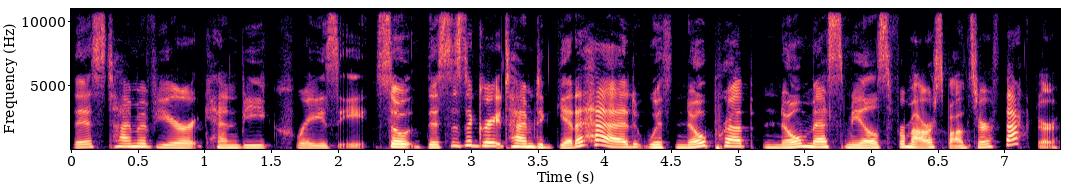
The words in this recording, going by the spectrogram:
this time of year can be crazy. So, this is a great time to get ahead with no prep, no mess meals from our sponsor, Factor.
